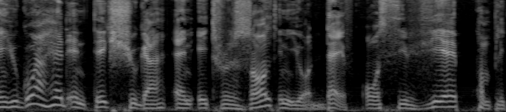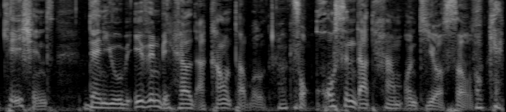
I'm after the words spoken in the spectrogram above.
and you go ahead and take sugar and it results in your death or severe complications, then you will even be held accountable for causing that harm onto yourself. Okay.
